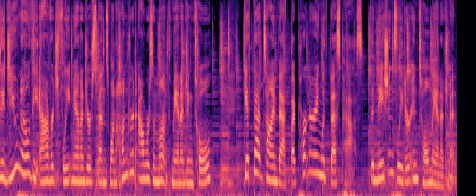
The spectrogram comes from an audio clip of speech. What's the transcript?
Did you know the average fleet manager spends 100 hours a month managing toll? Get that time back by partnering with BestPass, the nation's leader in toll management.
